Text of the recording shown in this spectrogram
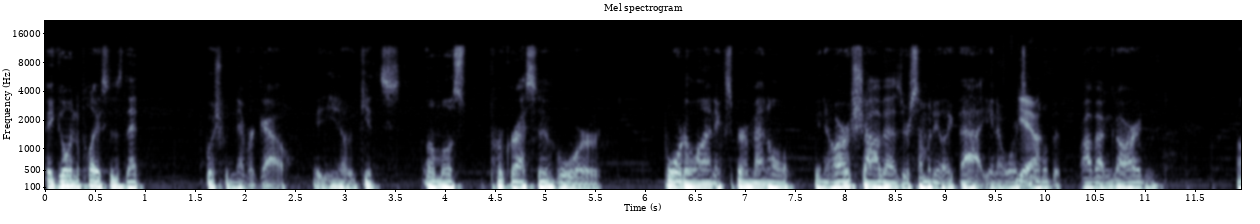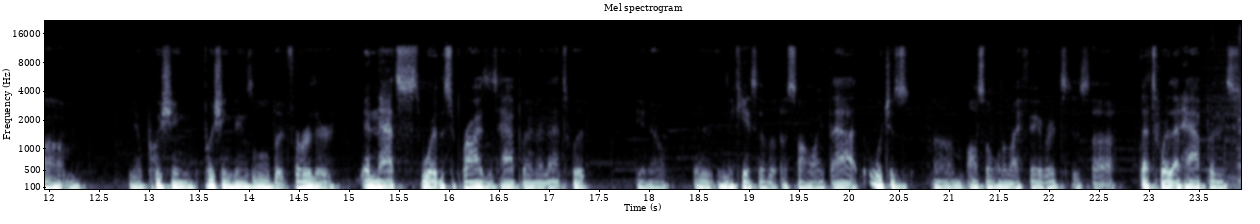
they go into places that Bush would never go. It, you know, it gets almost progressive or borderline experimental, you know, or Chavez or somebody like that, you know, where it's Yeah. a little bit avant-garde and um, you know, pushing pushing things a little bit further, and that's where the surprises happen, and that's what you know. In, in the case of a, a song like that, which is um, also one of my favorites, is uh, that's where that happens.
